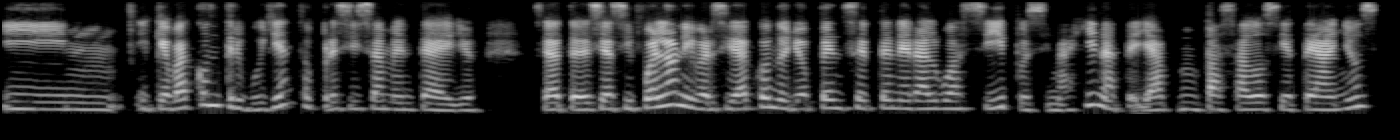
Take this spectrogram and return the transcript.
y, mm, y, que va contribuyendo precisamente a ello. O sea, te decía, si fue en la universidad cuando yo pensé tener algo así, pues imagínate, ya han pasado siete años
